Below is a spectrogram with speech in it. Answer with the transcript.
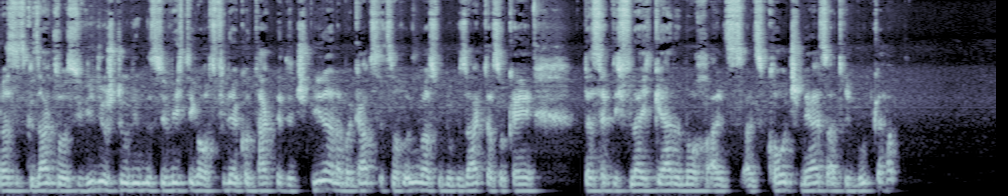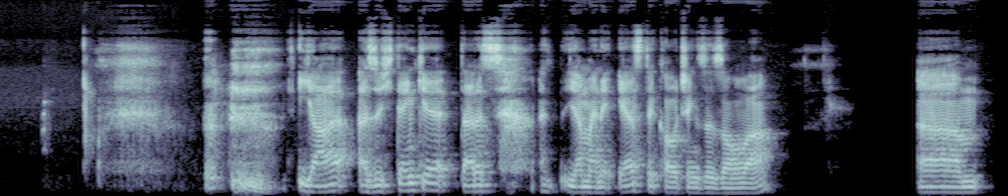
du hast jetzt gesagt, so das Videostudium ist dir wichtig, auch viel der Kontakt mit den Spielern, aber gab es jetzt noch irgendwas, wo du gesagt hast, okay, das hätte ich vielleicht gerne noch als, als Coach mehr als Attribut gehabt? Ja, also ich denke, da das ja meine erste Coaching-Saison war ähm,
